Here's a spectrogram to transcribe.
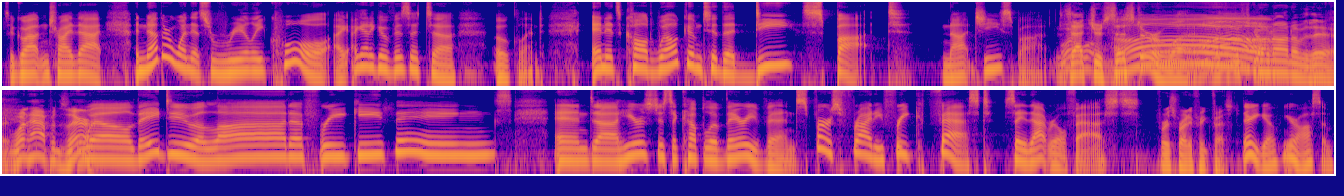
So go out and try that. Another one that's really cool. I, I got to go visit uh, Oakland, and it's called Welcome to the D Spot, not G Spot. Is that your sister or what? What- What's going on over there? What happens there? Well, they do a lot of freaky things. And uh, here's just a couple of their events. First Friday Freak Fest. Say that real fast. First Friday Freak Fest. There you go. You're awesome.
